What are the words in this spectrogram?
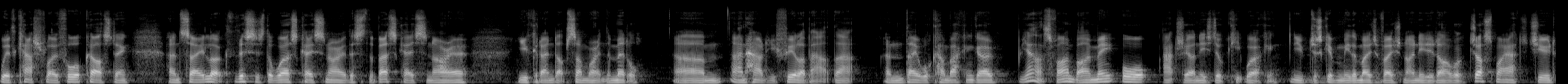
with cash flow forecasting and say, look, this is the worst case scenario. This is the best case scenario. You could end up somewhere in the middle. Um, and how do you feel about that? And they will come back and go, yeah, that's fine by me. Or actually, I need to keep working. You've just given me the motivation I needed. I will adjust my attitude,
